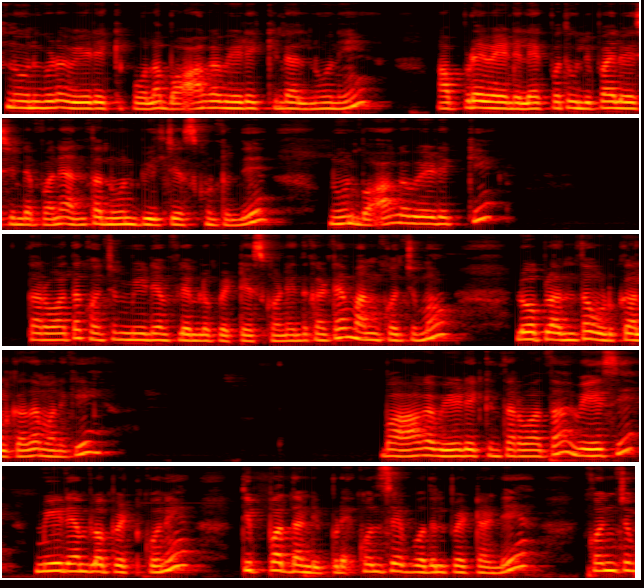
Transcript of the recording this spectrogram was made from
నూనె కూడా వేడెక్కిపోలా బాగా వేడెక్కిండాలి నూనె. అప్పుడే వేయండి లేకపోతే ఉల్లిపాయలు వేసిండే పని అంత నూనె పీల్చేసుకుంటుంది నూనె బాగా వేడెక్కి తర్వాత కొంచెం మీడియం ఫ్లేమ్లో పెట్టేసుకోండి. ఎందుకంటే మనం కొంచెము లోపలంతా ఉడకాలి కదా మనకి. బాగా వేడెక్కిన తర్వాత వేసి మీడియంలో పెట్టుకొని తిప్పొద్దండి ఇప్పుడే. కొంతసేపు వదిలిపెట్టండి. కొంచెం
